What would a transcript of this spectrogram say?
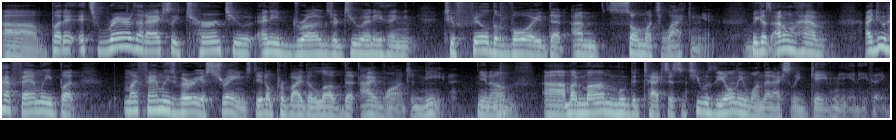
Um, but it, it's rare that I actually turn to any drugs or to anything to fill the void that I'm so much lacking in. Because I don't have, I do have family, but my family's very estranged. They don't provide the love that I want and need. You know, uh, my mom moved to Texas, and she was the only one that actually gave me anything.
